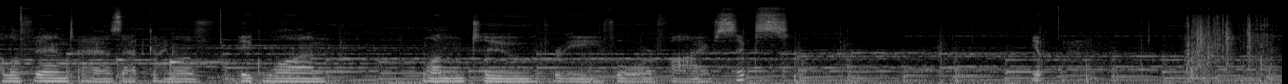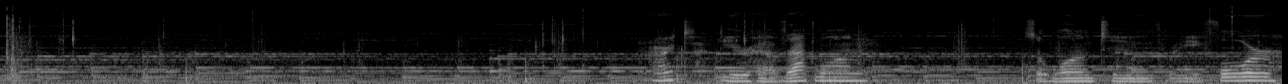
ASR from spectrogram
Elephant has that kind of big one. One, two, three, four, five, six. Yep. Alright, deer have that one. So one, two, three, four.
